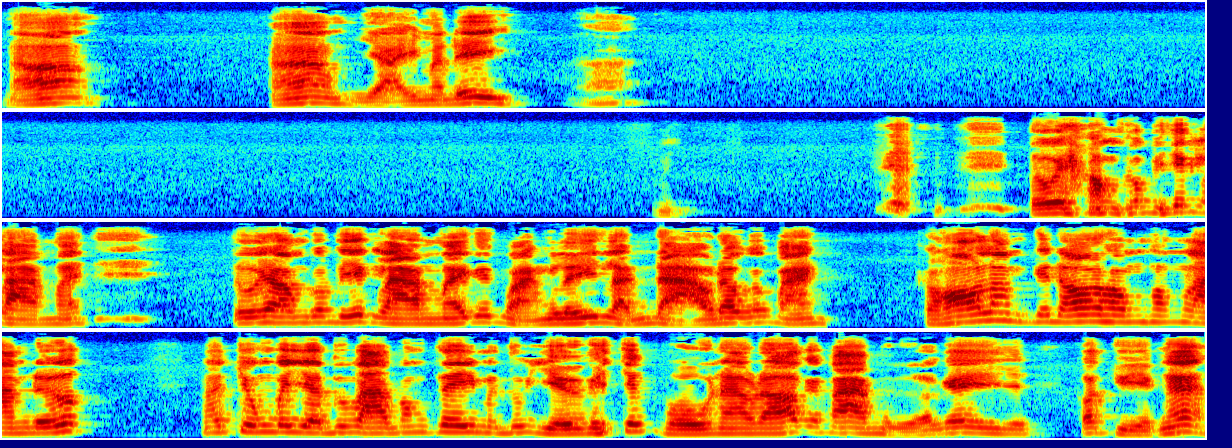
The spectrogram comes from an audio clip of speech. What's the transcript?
Đó à, vậy mà đi. Đó. tôi không có biết làm ấy tôi không có biết làm mấy cái quản lý lãnh đạo đâu các bạn. Khó lắm, cái đó không không làm được. Nói chung bây giờ tôi vào công ty mà tôi giữ cái chức vụ nào đó, cái ba bữa cái có chuyện á.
